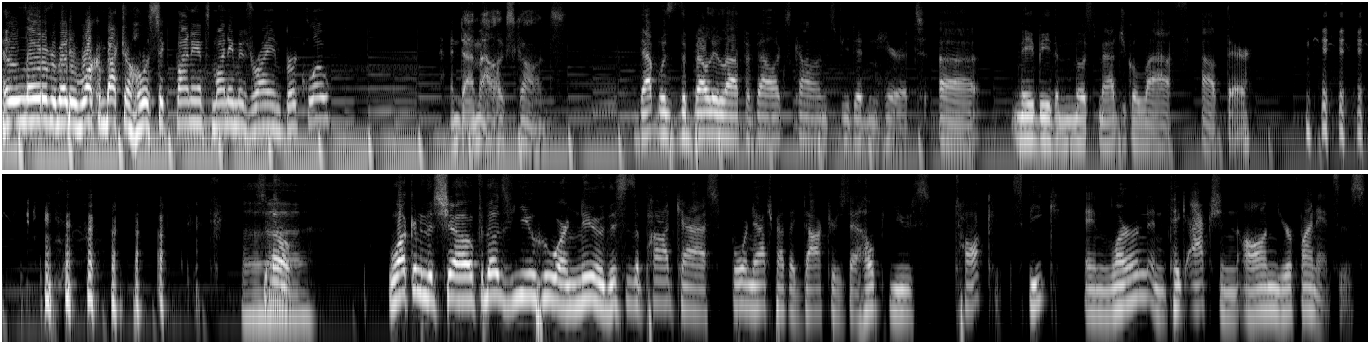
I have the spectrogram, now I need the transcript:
Hello, everybody. Welcome back to Holistic Finance. My name is Ryan Burklo. And I'm Alex Collins. That was the belly laugh of Alex Collins, if you didn't hear it. Uh, maybe the most magical laugh out there. so, welcome to the show. For those of you who are new, this is a podcast for naturopathic doctors to help you talk, speak, and learn and take action on your finances.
